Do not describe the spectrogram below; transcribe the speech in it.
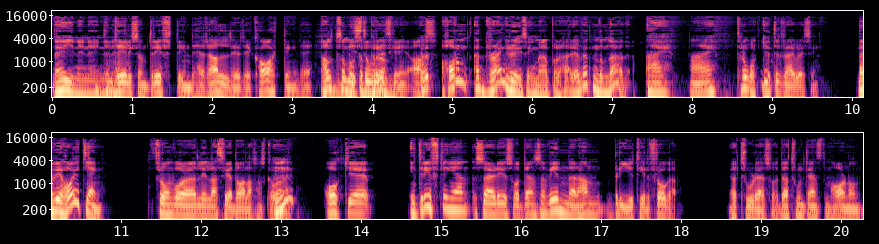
Nej, nej, nej. nej, Det är liksom drifting, det är rally, det är karting, det är... Allt som låter ja. Jag vet, har de är dragracing med på det här? Jag vet inte om det är det. Nej, nej, Tråkigt. inte dragracing. Men vi har ju ett gäng från våra lilla Svedala som ska vara Mm. med. Och eh, i driftingen så är det ju så att den som vinner, han blir ju tillfrågad. Jag tror det är så. Jag tror inte ens de har någon,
